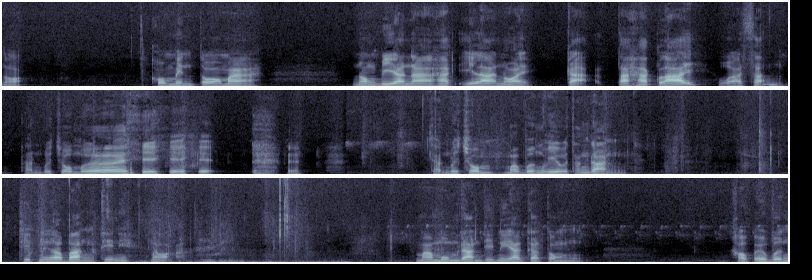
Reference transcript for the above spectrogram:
เนาะคอมเมนต์ต่อมาน้องเบียนาฮักอีลาน้อย กะตาฮักหลายว่าสั้นท่านผู้ชมเอ้ยท่านผู้ชมมาเบิงวิวทั้งด้านทิศเหนือบังที่นี่เนาะมามุมด้านที่เหนือก็ต้อง เข้าไปเบิง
